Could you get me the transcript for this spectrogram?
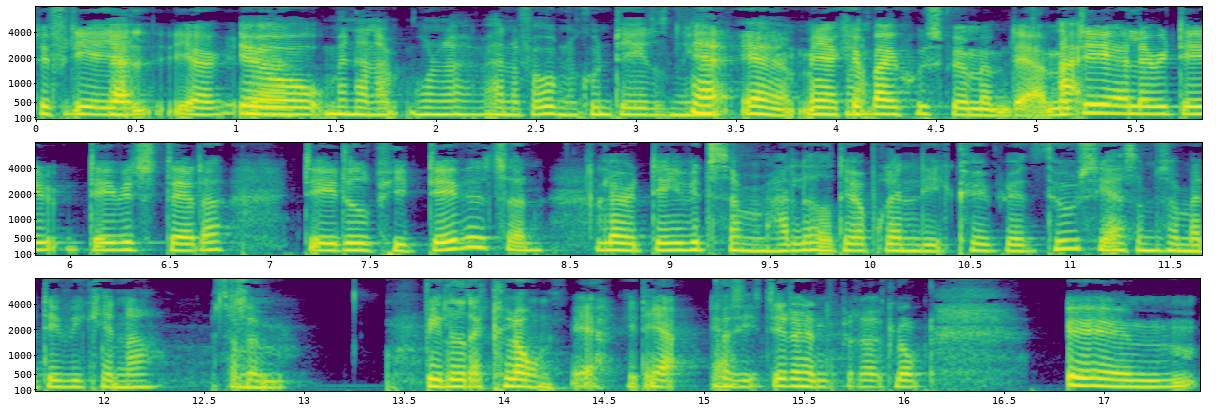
Det er fordi, jeg... jeg, jeg Jo, men han er, hun er, han er forhåbentlig kun datet den ene. Ja, ja, ja, men jeg kan Nå. bare ikke huske, hvem det er. Men Nej. det er Larry Da- Davids datter, datede Pete Davidson, Larry David, som har lavet det oprindelige Curb Your Enthusiasm, som er det, vi kender som, som billedet af klovn. Ja, i det. ja, præcis. Det er der, han inspirerede klon. Øhm,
